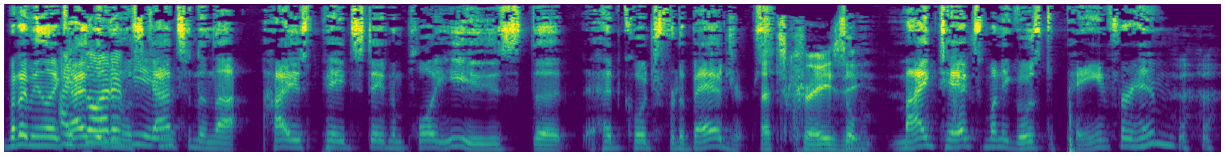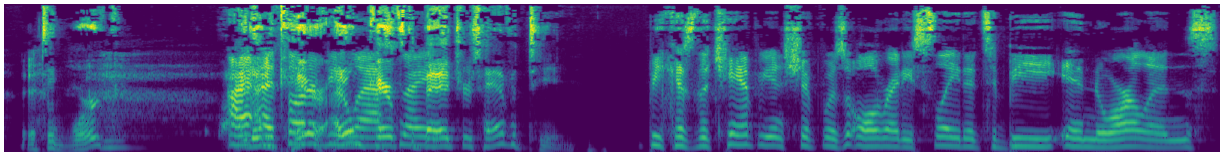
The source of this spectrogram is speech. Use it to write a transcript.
But I mean, like, I I, live in of you- Wisconsin and the highest paid state employee is the head coach for the Badgers. That's crazy. so my tax money goes to paying for him to work. I, I- don't I thought care. I don't care if the. Badgers have a team. Because the championship was already slated to be in New Orleans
